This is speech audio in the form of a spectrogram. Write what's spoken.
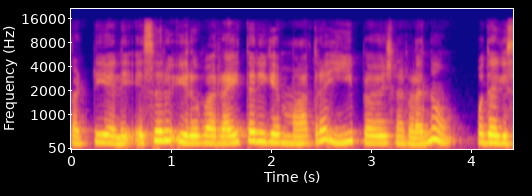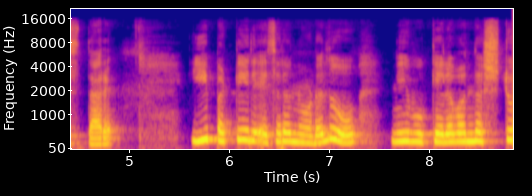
ಪಟ್ಟಿಯಲ್ಲಿ ಹೆಸರು ಇರುವ ರೈತರಿಗೆ ಮಾತ್ರ ಈ ಪ್ರಯೋಜನಗಳನ್ನು ಒದಗಿಸುತ್ತಾರೆ. ಈ ಪಟ್ಟಿಯಲ್ಲಿ ಹೆಸರು ನೋಡಲು ನೀವು ಕೆಲವೊಂದಷ್ಟು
